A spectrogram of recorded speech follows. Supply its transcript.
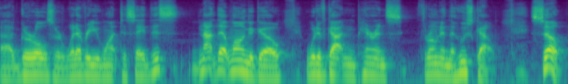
uh, girls or whatever you want to say, this, not that long ago, would have gotten parents thrown in the hooskow. So,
